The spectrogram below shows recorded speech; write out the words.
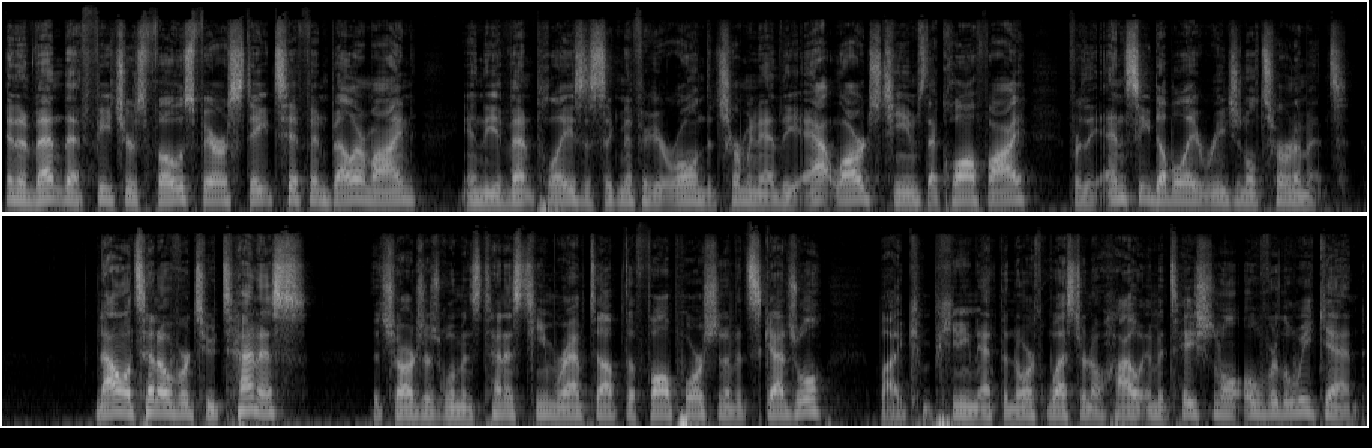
an event that features foes Ferris State, Tiffin, Bellarmine, and the event plays a significant role in determining the at large teams that qualify for the NCAA regional tournament. Now let's head over to tennis. The Chargers women's tennis team wrapped up the fall portion of its schedule by competing at the Northwestern Ohio Invitational over the weekend.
